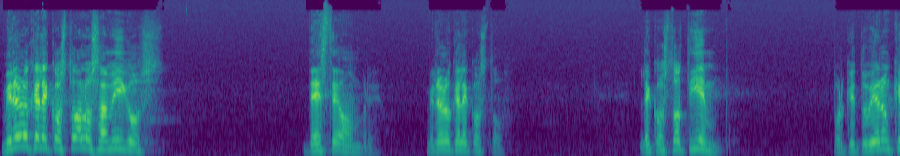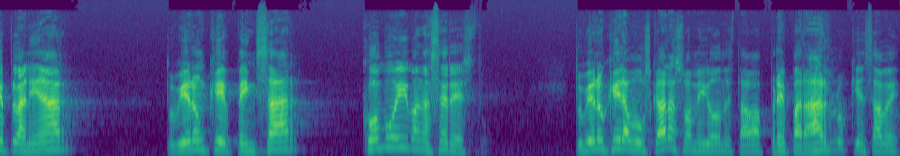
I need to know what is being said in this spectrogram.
Miren lo que le costó a los amigos de este hombre. Mire lo que le costó. Le costó tiempo, porque tuvieron que planear, tuvieron que pensar cómo iban a hacer esto. Tuvieron que ir a buscar a su amigo donde estaba, prepararlo, quién sabe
